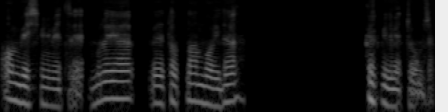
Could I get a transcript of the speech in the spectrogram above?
15 mm buraya ve toplam boyda 40 mm olacak.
